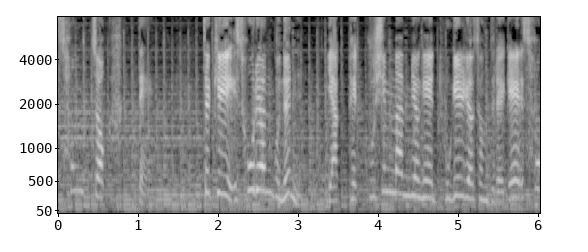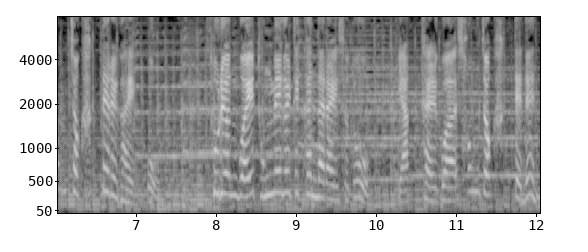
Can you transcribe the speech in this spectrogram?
성적 학대. 특히 소련군은 약 190만 명의 독일 여성들에게 성적 학대를 가했고 소련과의 동맹을 택한 나라에서도 약탈과 성적 학대는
